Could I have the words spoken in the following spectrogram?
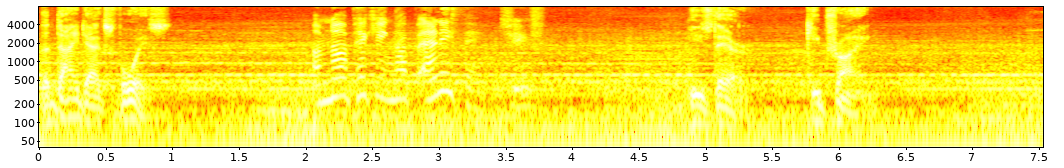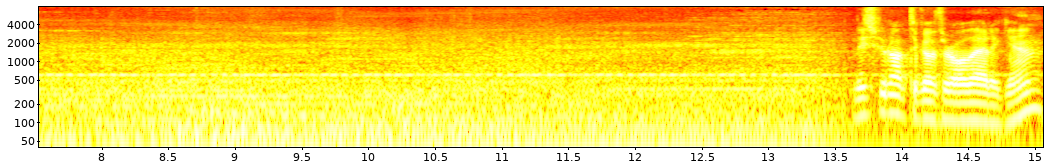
The Didact's voice. I'm not picking up anything, Chief. He's there. Keep trying. Least we don't have to go through all that again.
